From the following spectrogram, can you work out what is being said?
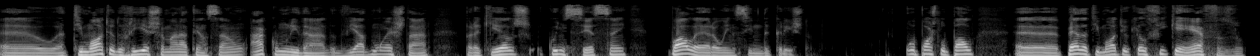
uh, Timóteo deveria chamar a atenção à comunidade, devia admoestar para que eles conhecessem qual era o ensino de Cristo. O apóstolo Paulo uh, pede a Timóteo que ele fique em Éfeso.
